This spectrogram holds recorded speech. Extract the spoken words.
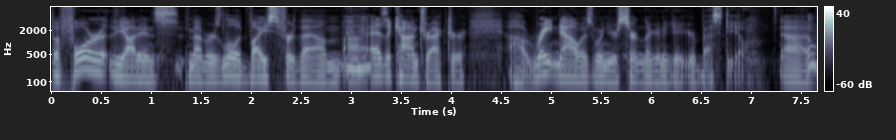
But for the audience members, a little advice for them uh, as a contractor, uh, right now is when you're certainly going to get your best deal. Uh,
